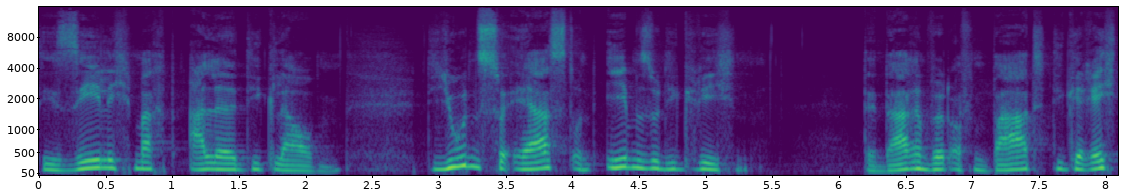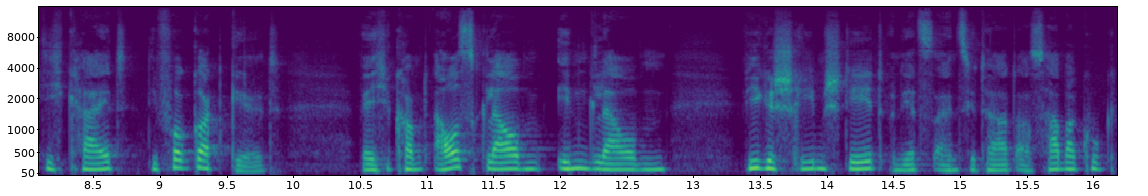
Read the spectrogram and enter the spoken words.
die selig macht alle, die glauben, die Juden zuerst und ebenso die Griechen. Denn darin wird offenbart die Gerechtigkeit, die vor Gott gilt, welche kommt aus Glauben in Glauben, wie geschrieben steht, und jetzt ein Zitat aus Habakkuk,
